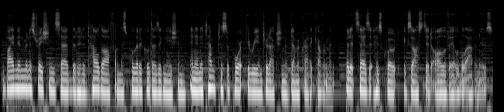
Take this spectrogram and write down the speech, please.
The Biden administration said that it had held off on this political designation in an attempt to support the reintroduction of democratic government, but it says it has, quote, exhausted all available avenues.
